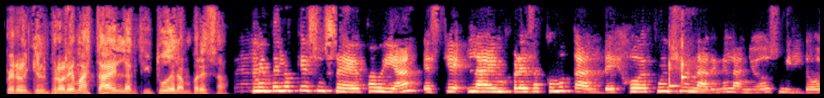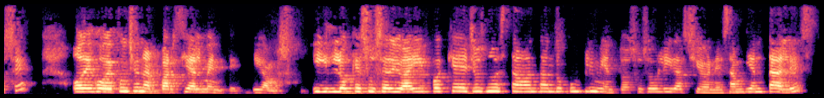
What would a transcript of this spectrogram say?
pero el que el problema está en la actitud de la empresa. Realmente lo que sucede, Fabián, es que la empresa como tal dejó de funcionar en el año 2012 o dejó de funcionar parcialmente, digamos. Y lo que sucedió ahí fue que ellos no estaban dando cumplimiento a sus obligaciones ambientales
